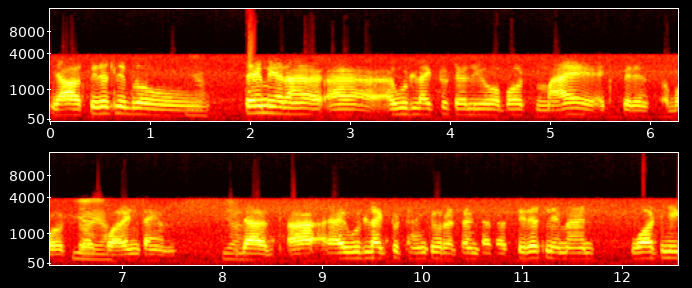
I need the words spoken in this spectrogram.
Yeah, seriously, bro. Yeah. Same here. I, I I would like to tell you about my experience about Yeah, uh, yeah. quarantine. Yeah. That I I would like to thank you, Ratan Tata. Seriously, man, what he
